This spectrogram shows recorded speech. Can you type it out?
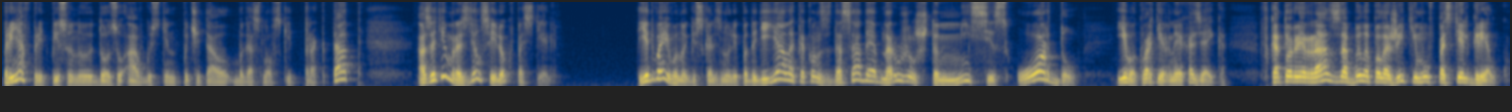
Приняв предписанную дозу, Августин почитал богословский трактат, а затем разделся и лег в постель. Едва его ноги скользнули под одеяло, как он с досадой обнаружил, что миссис Уордл, его квартирная хозяйка, в который раз забыла положить ему в постель грелку.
